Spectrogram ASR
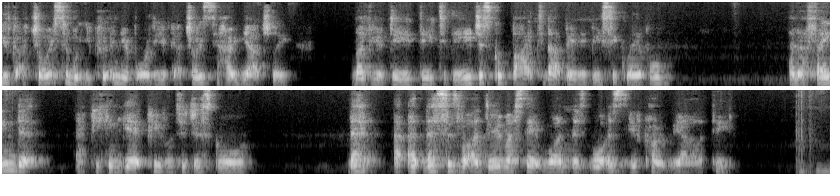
You've got a choice of what you put in your body. You've got a choice to how you actually live your day day to day. Just go back to that very basic level. And I find that if you can get people to just go, that this is what I do. My step one is what is your current reality? Mm-hmm.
